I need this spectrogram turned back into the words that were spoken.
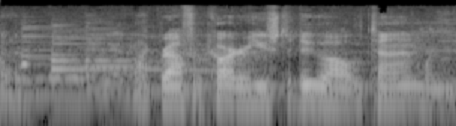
uh, like Ralph and Carter used to do all the time when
